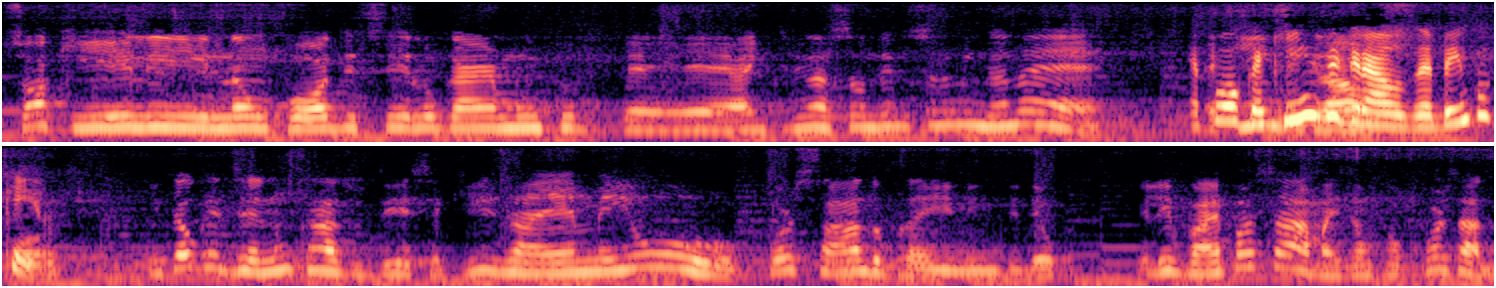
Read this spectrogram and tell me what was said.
Só que ele não pode ser lugar muito. É, a inclinação dele, se não me engano, é. É pouco, é 15, é 15 graus. graus, é bem pouquinho. Então, quer dizer, num caso desse aqui, já é meio forçado para ele, entendeu? Ele vai passar, mas é um pouco forçado.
